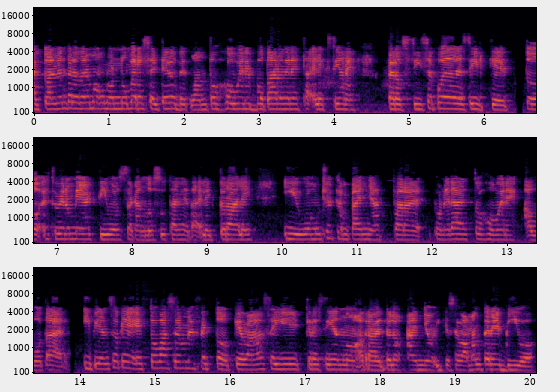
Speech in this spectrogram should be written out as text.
Actualmente no tenemos unos números certeros de cuántos jóvenes votaron en estas elecciones, pero sí se puede decir que todos estuvieron bien activos sacando sus tarjetas electorales y hubo muchas campañas para poner a estos jóvenes a votar. Y pienso que esto va a ser un efecto que va a seguir creciendo a través de los años y que se va a mantener vivo.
